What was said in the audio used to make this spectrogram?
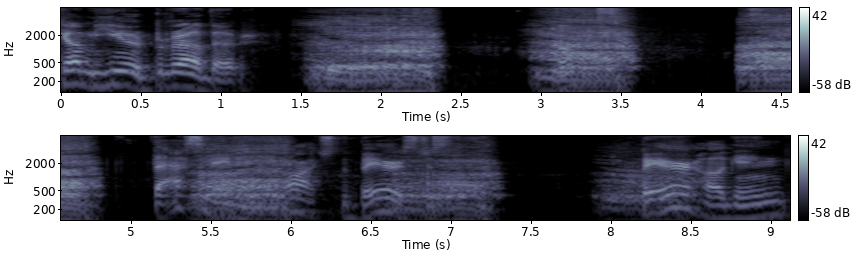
come here, brother. Fascinating to watch. The bears just bear hugging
